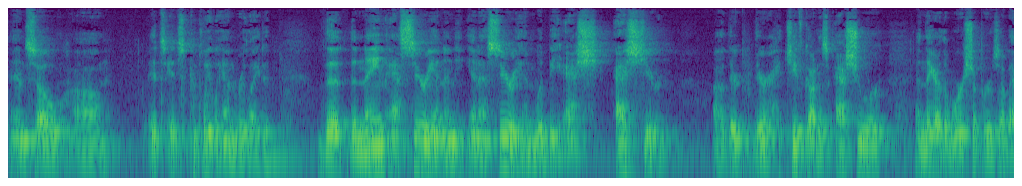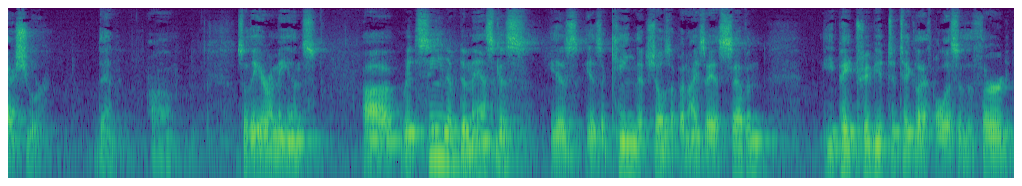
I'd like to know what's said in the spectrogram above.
And so um, it's, it's completely unrelated. The, the name Assyrian in, in Assyrian would be Ash, Ashur. Uh, their, their chief god is Ashur, and they are the worshippers of Ashur then. Uh, so the Arameans. Uh, Rezin of Damascus is, is a king that shows up in Isaiah 7. He paid tribute to Tiglath-Pileser III.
